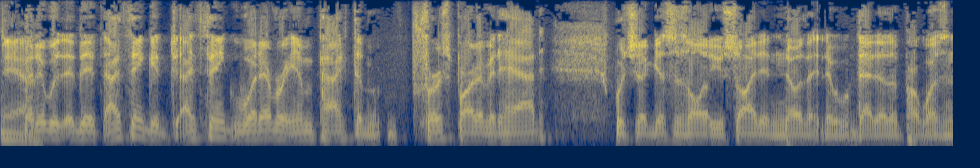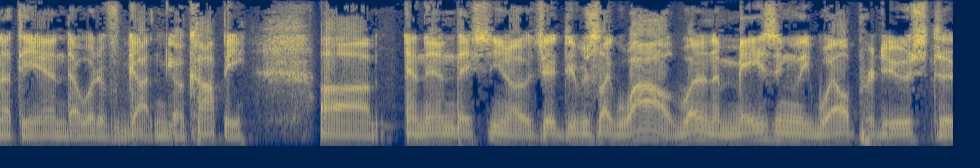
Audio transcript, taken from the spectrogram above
Yeah, But it was. It, I think. It, I think whatever impact the first part of it had, which I guess is all you saw. I didn't know that it, that other part wasn't at the end. I would have gotten you a copy. Um, and then they, you know, it, it was like, wow, what an amazingly well produced, uh,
